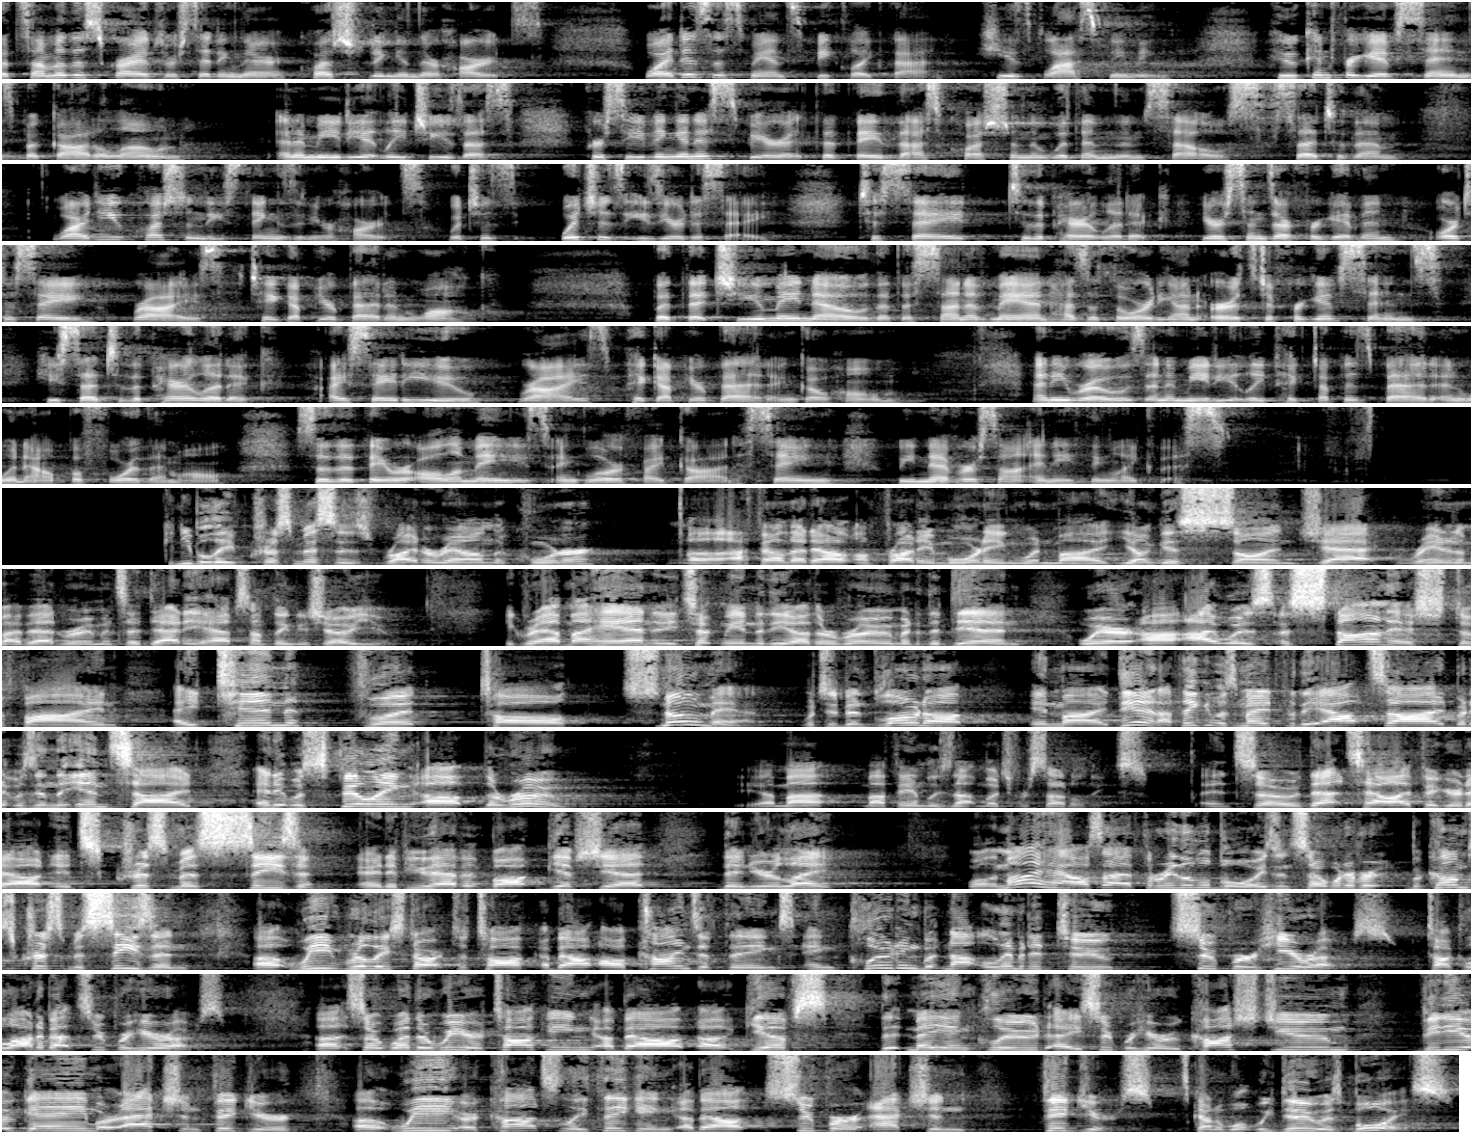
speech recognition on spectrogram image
But some of the scribes were sitting there, questioning in their hearts, Why does this man speak like that? He is blaspheming. Who can forgive sins but God alone? And immediately Jesus, perceiving in his spirit that they thus questioned within themselves, said to them, Why do you question these things in your hearts? Which is, which is easier to say? To say to the paralytic, Your sins are forgiven, or to say, Rise, take up your bed and walk? But that you may know that the Son of Man has authority on earth to forgive sins, he said to the paralytic, I say to you, rise, pick up your bed, and go home. And he rose and immediately picked up his bed and went out before them all, so that they were all amazed and glorified God, saying, We never saw anything like this. Can you believe Christmas is right around the corner? Uh, I found that out on Friday morning when my youngest son, Jack, ran into my bedroom and said, Daddy, I have something to show you. He grabbed my hand and he took me into the other room, into the den, where uh, I was astonished to find a 10 foot tall snowman, which had been blown up in my den. I think it was made for the outside, but it was in the inside, and it was filling up the room. Yeah, my, my family's not much for subtleties. And so that's how I figured out it's Christmas season. And if you haven't bought gifts yet, then you're late. Well, in my house, I have three little boys, and so whenever it becomes Christmas season, uh, we really start to talk about all kinds of things, including but not limited to superheroes. We talk a lot about superheroes. Uh, so whether we are talking about uh, gifts that may include a superhero costume, video game, or action figure, uh, we are constantly thinking about super action figures. It's kind of what we do as boys.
